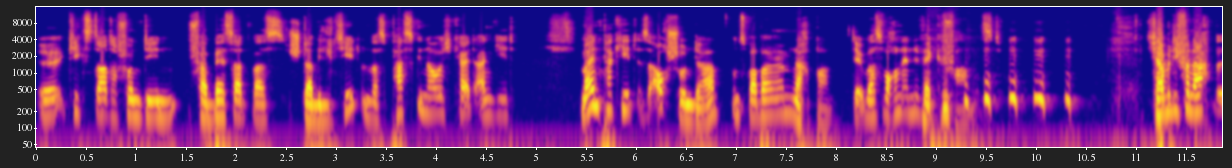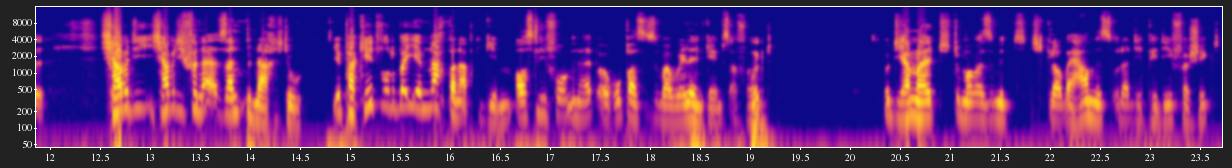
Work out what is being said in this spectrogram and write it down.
äh, Kickstarter von denen verbessert, was Stabilität und was Passgenauigkeit angeht. Mein Paket ist auch schon da, und zwar bei meinem Nachbarn, der übers Wochenende weggefahren ist. Ich habe die Vernach ich habe die, ich habe die Versandbenachrichtigung. Ihr Paket wurde bei ihrem Nachbarn abgegeben. Auslieferung innerhalb Europas ist über Wayland Games erfolgt. Und die haben halt dummerweise mit, ich glaube, Hermes oder DPD verschickt.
